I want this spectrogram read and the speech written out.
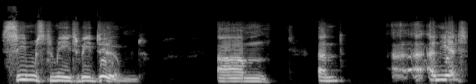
seems to me to be doomed. Um, and uh, and yet,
